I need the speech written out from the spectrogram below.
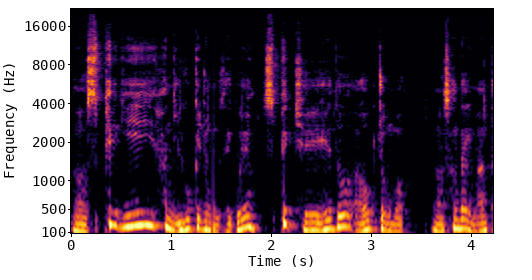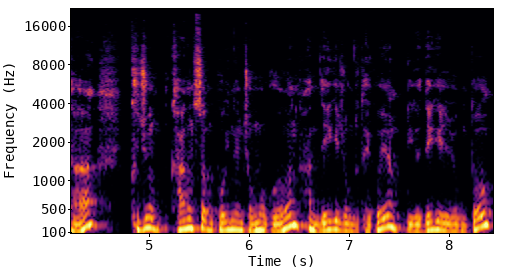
어, 스펙이 한 7개 정도 되고요. 스펙 제외해도 9종목 어, 상당히 많다. 그중 가능성 보이는 종목은 한 4개 정도 되고요. 이거 4개 정도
